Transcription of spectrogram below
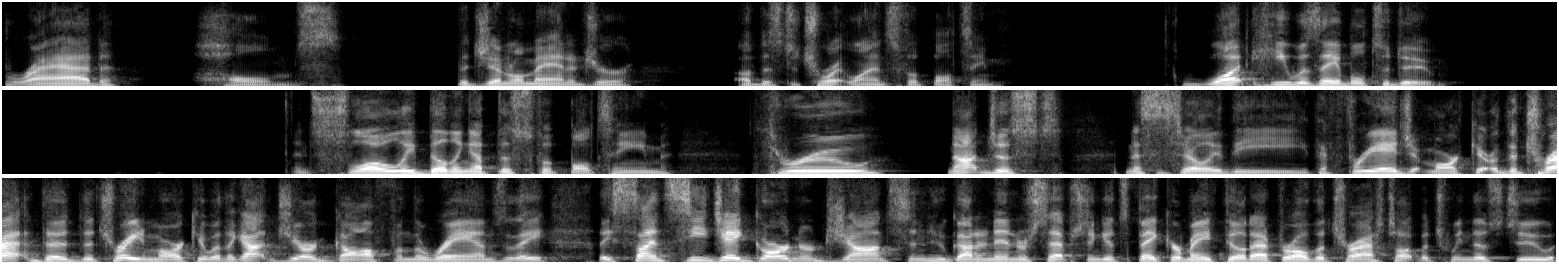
Brad Holmes, the general manager of this Detroit Lions football team. What he was able to do and slowly building up this football team through not just necessarily the the free agent market or the tra- the the trade market where they got Jared Goff from the Rams or they they signed CJ Gardner Johnson who got an interception against Baker Mayfield after all the trash talk between those two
